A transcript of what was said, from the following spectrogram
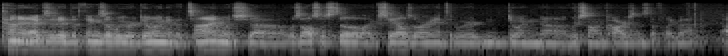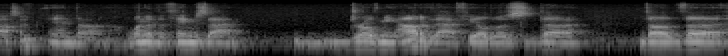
kind of exited the things that we were doing at the time, which uh, was also still like sales oriented. We were doing, uh, we are selling cars and stuff like that. Awesome. And uh, one of the things that drove me out of that field was the the the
